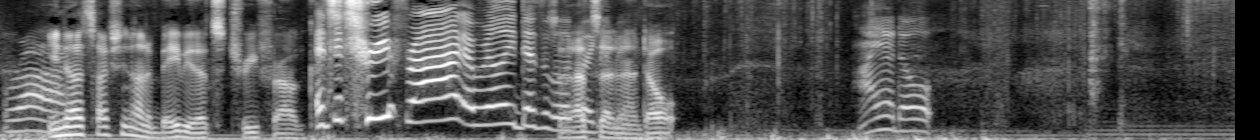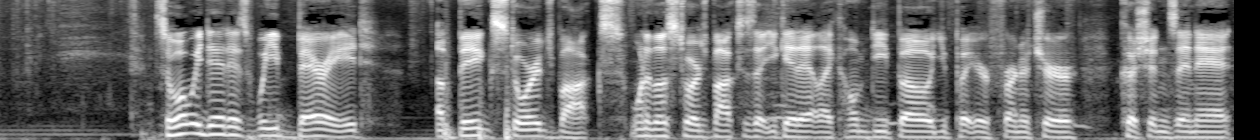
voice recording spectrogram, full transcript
frog. You know, it's actually not a baby. That's a tree frog. It's a tree frog. It really doesn't so look like that's an adult. Hi, adult. So what we did is we buried a big storage box. One of those storage boxes that you get at like Home Depot. You put your furniture cushions in it,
